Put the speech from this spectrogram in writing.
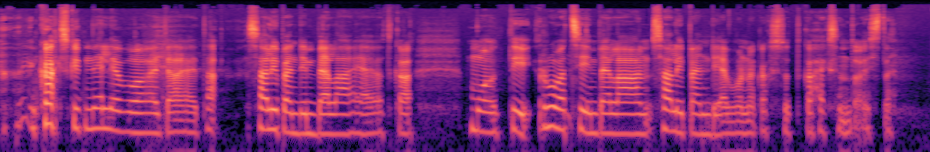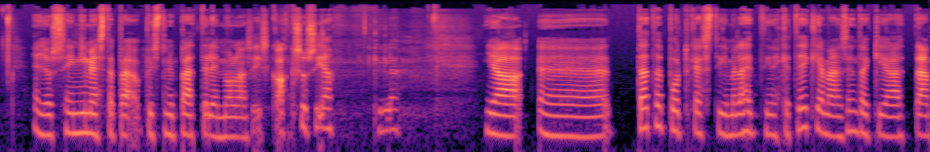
24-vuotiaita salibändin pelaajia, jotka muutti Ruotsiin pelaan salibändiä vuonna 2018. Ja jos ei nimestä pystynyt päättelemään, me ollaan siis kaksosia. Kyllä. Ja äh, tätä podcastia me lähdettiin ehkä tekemään sen takia, että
